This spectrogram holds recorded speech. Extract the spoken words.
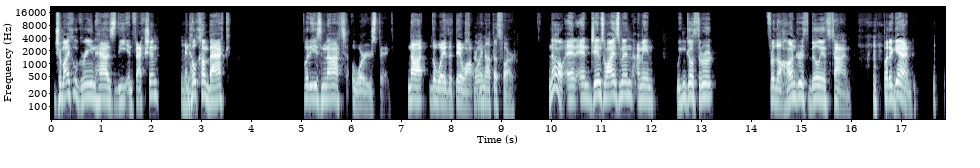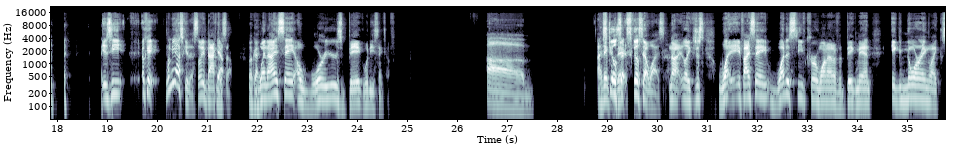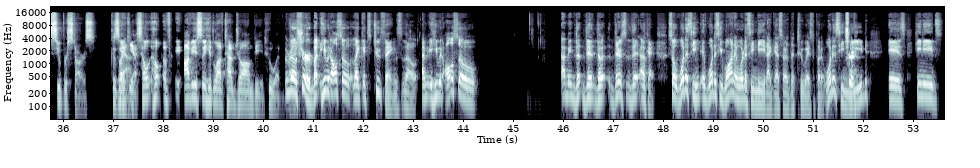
JaMychal Green has the infection mm-hmm. and he'll come back, but he's not a Warriors big, not the way that they want Certainly one. not thus far. No, and and James Wiseman, I mean, we can go through it for the hundredth billionth time. But again, is he okay? Let me ask you this. Let me back this up. Okay. When I say a Warriors big, what do you think of? Um I think skill set, skill set wise, not like just what if I say what does Steve Kerr want out of a big man, ignoring like superstars? Because like yeah. yes, he'll he'll obviously he'd love to have Joel Embiid. Who would? Right? No, sure, but he would also like it's two things though. I mean, he would also. I mean, the, the the there's the okay. So what does he what does he want and what does he need? I guess are the two ways to put it. What does he sure. need? Is he needs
